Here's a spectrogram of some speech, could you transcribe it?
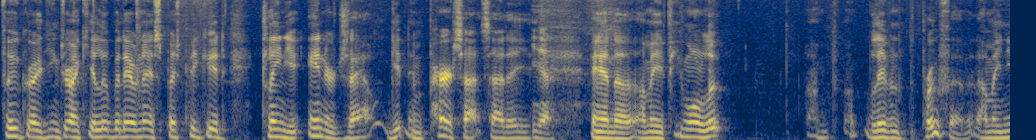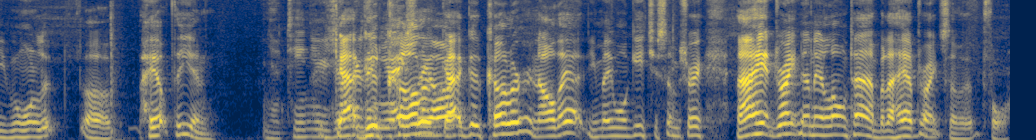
food grade. You can drink you a little bit every now. It's supposed to be good. Clean your innards out, get them parasites out of you. Yeah. And uh, I mean, if you want to look I'm, I'm living proof of it. I mean, you want to look uh, healthy and You know, ten years got good color, got good color and all that. You may want to get you some straight. Now, I hadn't drank none in a long time, but I have drank some of it before.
